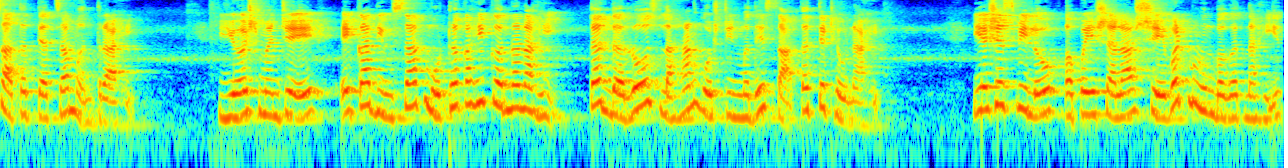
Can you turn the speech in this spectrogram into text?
सातत्याचा मंत्र आहे. यश म्हणजे एका दिवसात मोठं काही करणं नाही तर दररोज लहान गोष्टींमध्ये सातत्य ठेवणं आहे. यशस्वी लोक अपयशाला शेवट म्हणून बघत नाहीत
